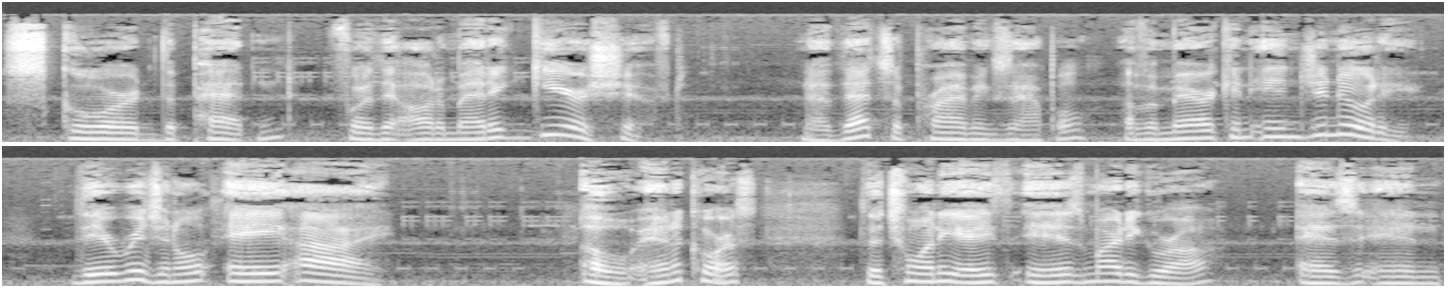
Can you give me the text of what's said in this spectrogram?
scored the patent for the automatic gear shift. Now, that's a prime example of American ingenuity, the original AI. Oh, and of course, the 28th is Mardi Gras, as in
